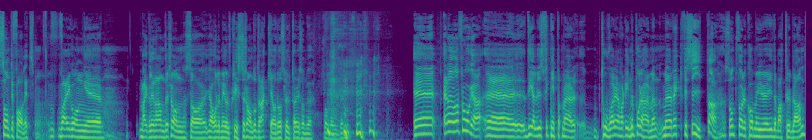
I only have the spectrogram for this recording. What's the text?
sånt är farligt. Varje gång eh, Magdalena Andersson sa jag håller med Ulf Kristersson, då drack jag och då slutade det som det, som det gjorde. Eh, en annan fråga, eh, delvis förknippat med det här, Tove har redan varit inne på det här, men med rekvisita, sånt förekommer ju i debatter ibland.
